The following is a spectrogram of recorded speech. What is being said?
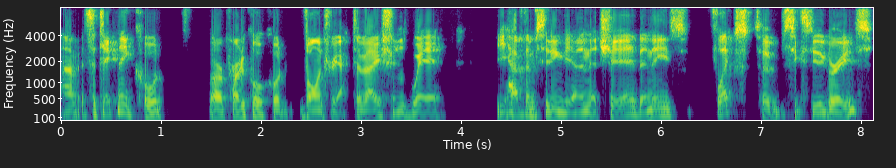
um, it's a technique called, or a protocol called voluntary activation, where you have them sitting down in the chair, their knees flexed to 60 degrees,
